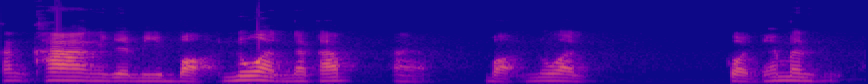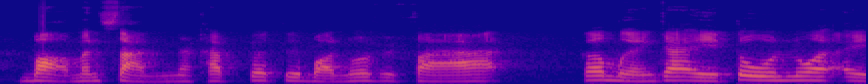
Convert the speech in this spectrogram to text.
ข้างๆจะมีเบาะนวดนะครับอ่าเบาะนวด กดให้มันเบาะมันสั่นนะครับ ก็คือเบาะนวดไฟฟ้า ก็เหมือนกับไอ้ตู้นวดไอ้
